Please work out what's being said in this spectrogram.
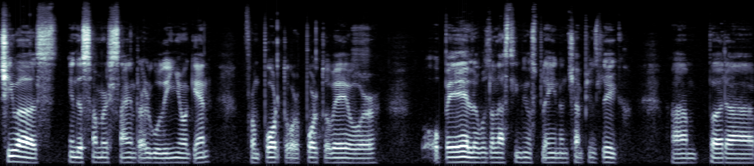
Chivas in the summer signed Raul Gudiño again from Porto or Porto B or APOEL was the last team he was playing in Champions League. Um, but uh,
